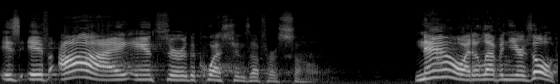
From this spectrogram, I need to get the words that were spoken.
is if I answer the questions of her soul. Now, at 11 years old,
